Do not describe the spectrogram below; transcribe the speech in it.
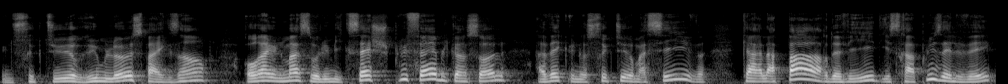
une structure grumeleuse par exemple, aura une masse volumique sèche plus faible qu'un sol avec une structure massive, car la part de vide y sera plus élevée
